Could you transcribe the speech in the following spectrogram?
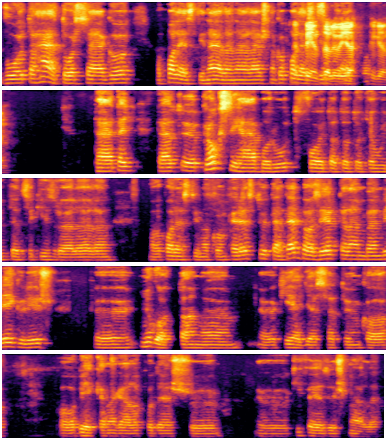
volt a hátországa a palesztin ellenállásnak, a palesztin... Pénzelője, igen. Tehát egy, tehát proxy háborút folytatott, hogyha úgy tetszik, Izrael ellen a palesztinokon keresztül. Tehát ebbe az értelemben végül is nyugodtan kiegyezhetünk a, a béke megállapodás kifejezés mellett.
